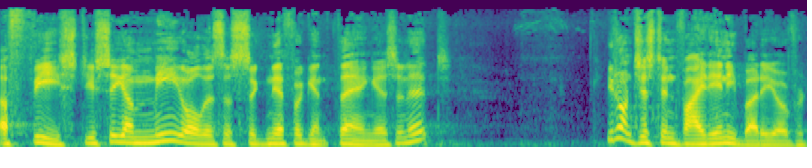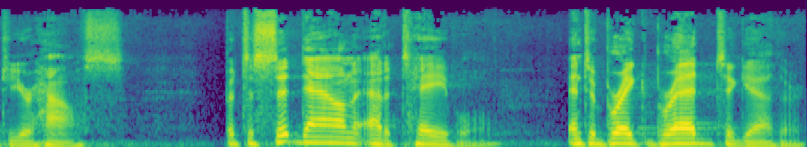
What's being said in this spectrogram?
a feast. You see, a meal is a significant thing, isn't it? You don't just invite anybody over to your house, but to sit down at a table and to break bread together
